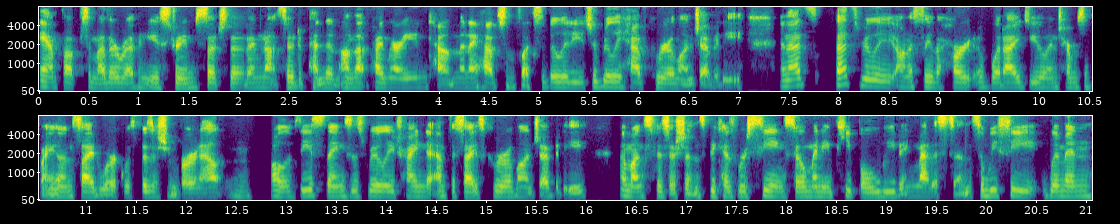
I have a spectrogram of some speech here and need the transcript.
amp up some other revenue streams such that I'm not so dependent on that primary income and I have some flexibility to really have career longevity. And that's that's really honestly the heart of what I do in terms of my own side work with physician burnout and all of these things is really trying to emphasize career longevity amongst physicians because we're seeing so many people leaving medicine. So we see women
